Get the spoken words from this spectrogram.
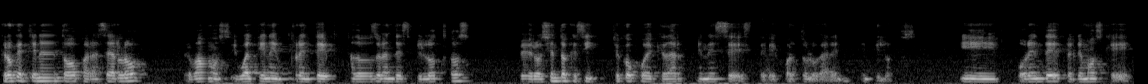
creo que tiene todo para hacerlo, pero vamos, igual tiene enfrente a dos grandes pilotos, pero siento que sí, Checo puede quedar en ese este, cuarto lugar en, en pilotos. Y por ende, esperemos que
